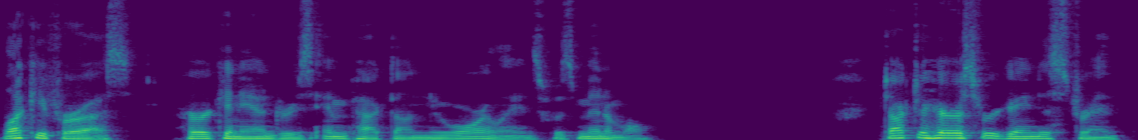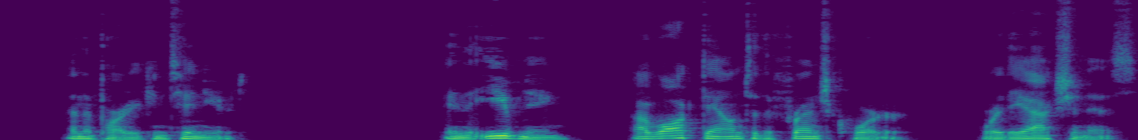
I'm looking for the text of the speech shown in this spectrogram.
Lucky for us, Hurricane Andrew's impact on New Orleans was minimal. Dr. Harris regained his strength, and the party continued. In the evening, I walked down to the French Quarter, where the action is.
